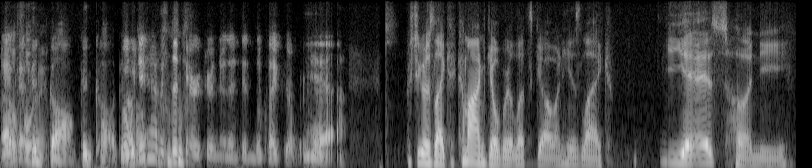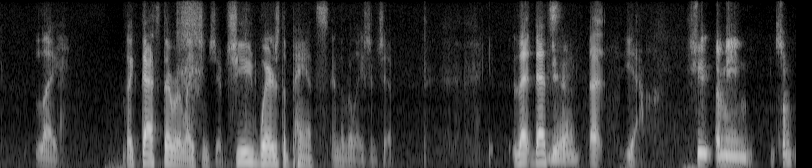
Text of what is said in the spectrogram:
Okay. for Good it. call. Good call. Good But we did have a good character in there that did look like Gilbert. Yeah. she was like, "Come on, Gilbert, let's go," and he's like, "Yes, honey." Like, like that's their relationship. She wears the pants in the relationship. That that's Yeah. that- yeah. She. I mean, some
